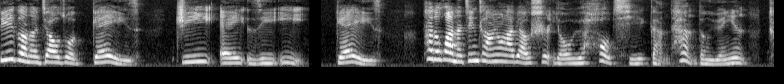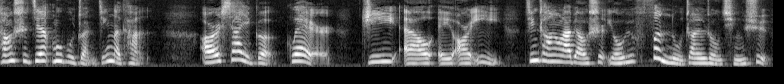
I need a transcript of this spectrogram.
第一个呢叫做 gaze，g a z e，gaze，它的话呢经常用来表示由于好奇、感叹等原因，长时间目不转睛的看。而下一个 glare，g l a r e。经常用来表示由于愤怒这样一种情绪，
